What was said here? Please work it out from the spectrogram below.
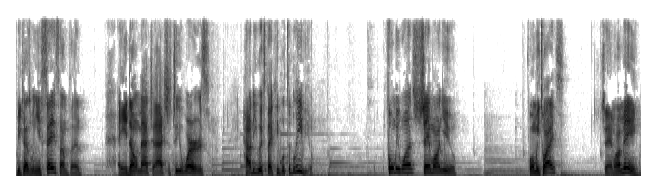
Because when you say something and you don't match your actions to your words, how do you expect people to believe you? Fool me once, shame on you. Fool me twice, shame on me.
